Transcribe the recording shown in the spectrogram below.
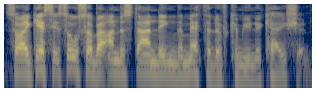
So, I guess it's also about understanding the method of communication.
